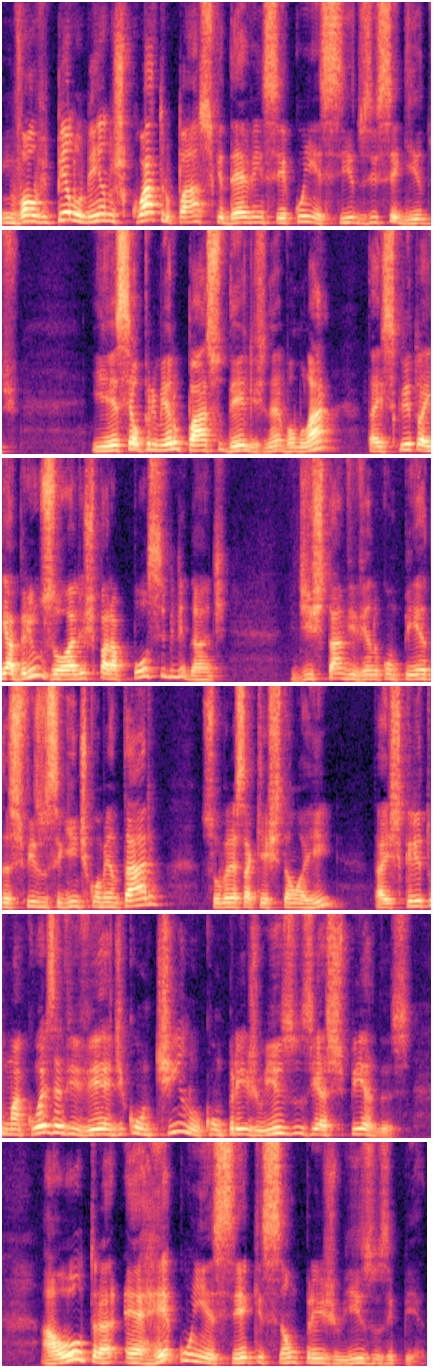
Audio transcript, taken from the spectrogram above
envolve pelo menos quatro passos que devem ser conhecidos e seguidos. E esse é o primeiro passo deles, né? Vamos lá? Está escrito aí: abrir os olhos para a possibilidade de estar vivendo com perdas. Fiz o seguinte comentário sobre essa questão aí. Está escrito: uma coisa é viver de contínuo com prejuízos e as perdas. A outra é reconhecer que são prejuízos e perdas.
